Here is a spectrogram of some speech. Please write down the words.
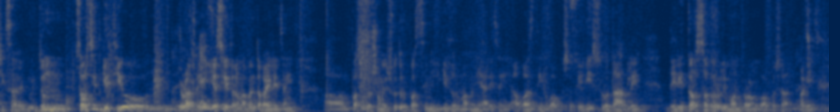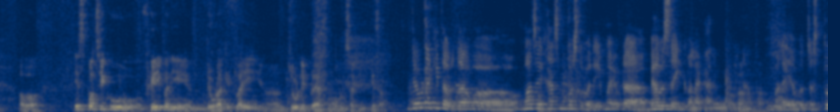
ठिक छ। जुन चर्चित गीत थियो एउटा चाहिँ यस। क्षेत्रमा पनि तपाईँले चाहिँ पछिल्लो समय सुदूरपश्चिमेली गीतहरूमा पनि यहाँले चाहिँ आवाज दिनुभएको छ। धेरै श्रोताहरूले धेरै दर्शकहरूले मन पराउनु भएको छ। हगि अब यसपछिको फेरि पनि देउडा गीतलाई जोड्ने प्रयासमा हुनुहुन्छ कि के छ? देउडा गीतहरू त अब म चाहिँ खासमा कस्तो भने म एउटा व्यावसायिक कलाकार हो होइन। मलाई अब जस्तो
